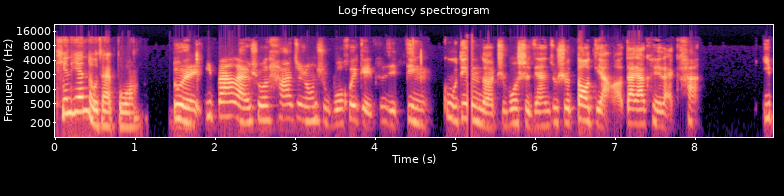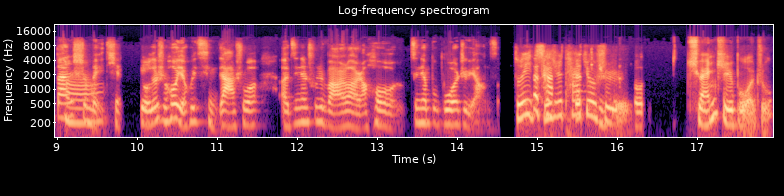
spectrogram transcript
天天都在播吗？对，一般来说，他这种主播会给自己定固定的直播时间，就是到点了，大家可以来看。一般是每天，有的时候也会请假说，呃，今天出去玩了，然后今天不播这个样子。所以其实他就是全职博主。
